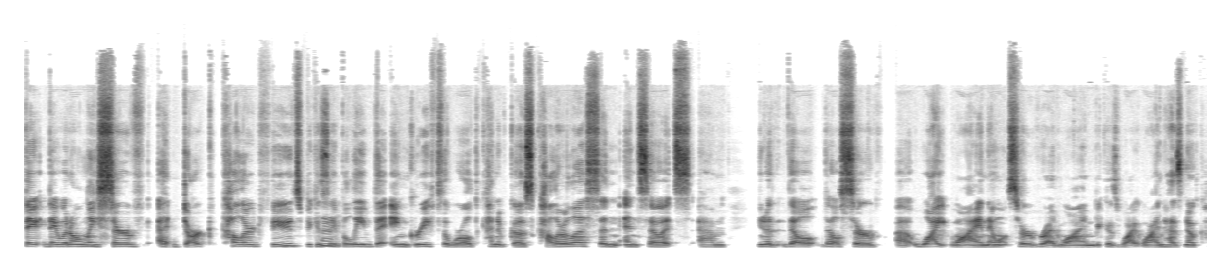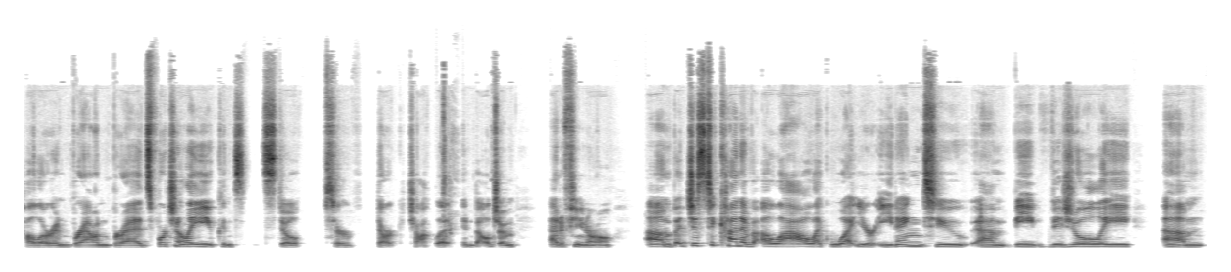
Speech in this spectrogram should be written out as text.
they they would only serve uh, dark colored foods because mm. they hmm. believe that in grief the world kind of goes colorless, and and so it's um, you know they'll they'll serve uh, white wine. They won't serve red wine because white wine has no color, and brown breads. Fortunately, you can still serve dark chocolate in Belgium at a funeral. Um, but just to kind of allow like what you're eating to um, be visually um,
